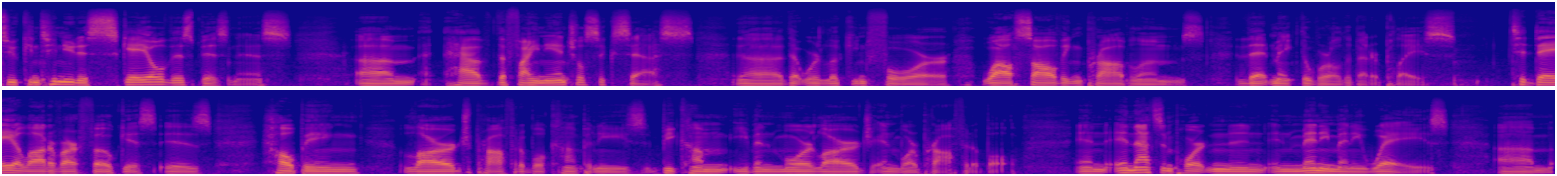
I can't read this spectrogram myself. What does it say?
to continue to scale this business, um, have the financial success uh, that we're looking for, while solving problems that make the world a better place. Today, a lot of our focus is helping large, profitable companies become even more large and more profitable and and that's important in, in many many ways. Um,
